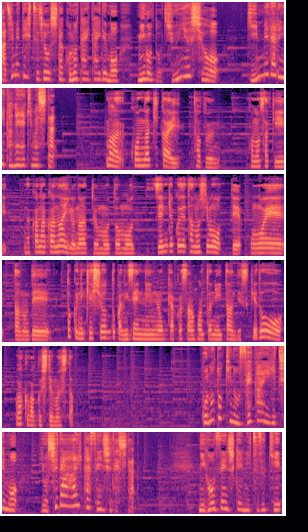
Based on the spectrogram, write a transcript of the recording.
初めて出場したこの大会でも見事準優勝、銀メダルに輝きました。まあ、こんな機会多分この先なかなかないよなって思うともう全力で楽しもうって思えたので、特に決勝とか2000人のお客さん本当にいたんですけど、ワクワクしてました。この時の世界一も吉田愛香選手でした日本選手権に続き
